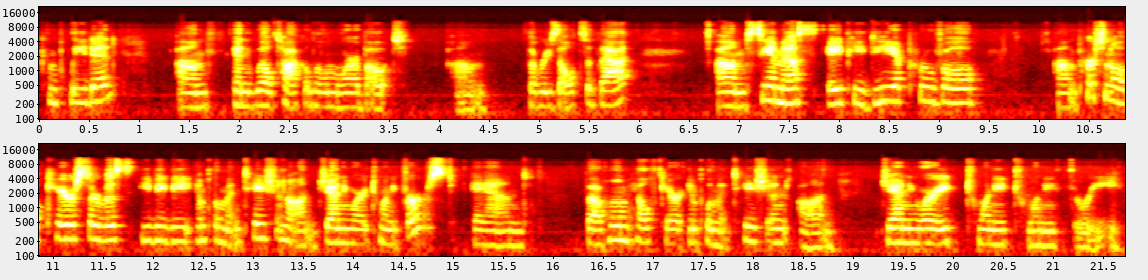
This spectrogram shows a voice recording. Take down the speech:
completed um, and we'll talk a little more about um, the results of that. Um, CMS APD approval, um, personal care service EVV implementation on January 21st, and the home health care implementation on January 2023.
